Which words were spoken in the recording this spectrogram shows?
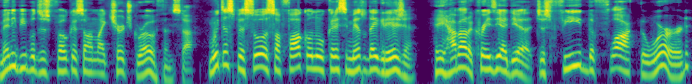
many people just focus on like church growth and stuff. muitas pessoas só focam no crescimento da igreja. Hey, how about a crazy idea? Just feed the flock the word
